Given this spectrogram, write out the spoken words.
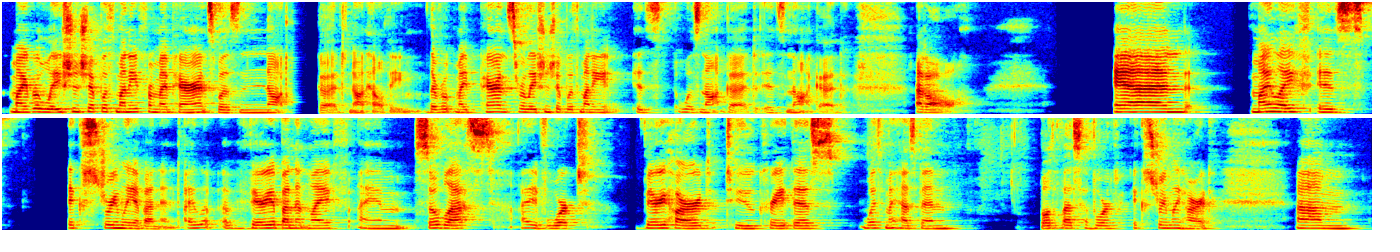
my relationship with money from my parents was not good, not healthy. The, my parents' relationship with money is was not good. It's not good at all. And my life is extremely abundant. I live a very abundant life. I am so blessed. I've worked very hard to create this with my husband. Both of us have worked extremely hard. Um,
